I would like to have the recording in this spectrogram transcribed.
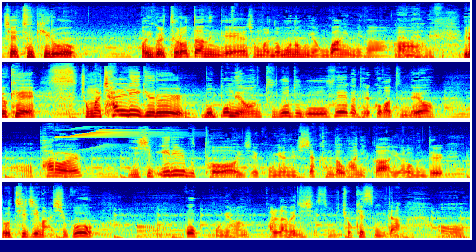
제 두 귀로 어, 이걸 들었다는 게 정말 너무너무 영광입니다. 아. 이렇게 정말 찰리규를 못 보면 두고두고 후회가 될 것 같은데요. 어, 8월 21일부터 이제 공연을 시작한다고 하니까 여러분들 놓치지 마시고 어, 꼭 공연 관람해 주셨으면 좋겠습니다. 어,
